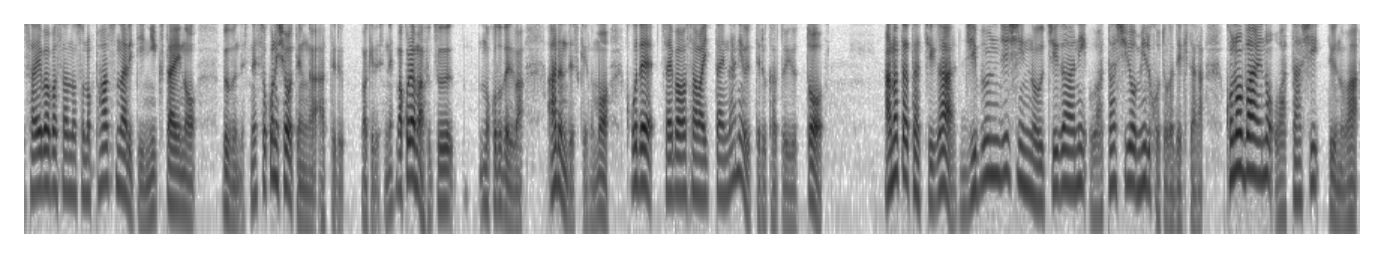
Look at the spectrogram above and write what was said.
サイババさんのそのパーソナリティ、肉体の部分ですね、そこに焦点が合ってるわけですね。まあ、これはまあ普通のことではあるんですけれども、ここでサイババさんは一体何を言ってるかというと、あなたたちが自分自身の内側に私を見ることができたら、この場合の私っていうのは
